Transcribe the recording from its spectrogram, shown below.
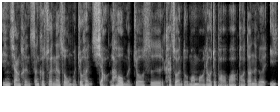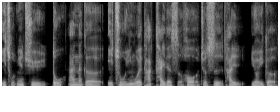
印象很深刻，所以那个时候我们就很小，然后我们就是开始玩躲猫猫，然后就跑跑跑跑到那个衣衣橱里面去躲。啊，那个衣橱因为它开的时候，就是它有一个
